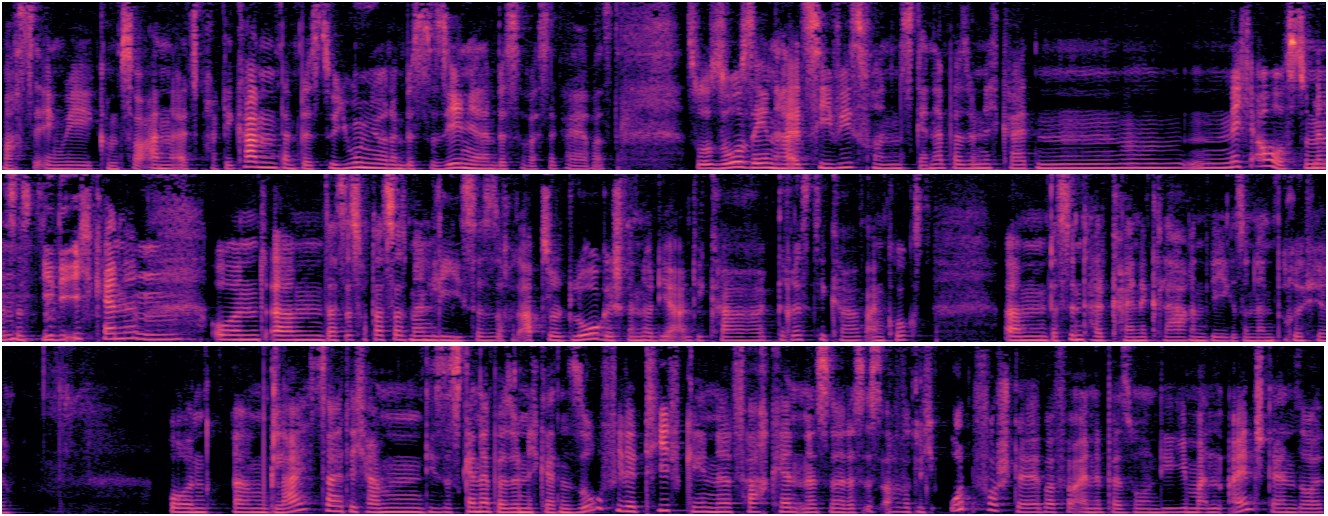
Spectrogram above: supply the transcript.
machst du irgendwie, kommst du an als Praktikant, dann bist du Junior, dann bist du Senior, dann bist du, weiß der Geier was. So, so sehen halt CVs von Scanner-Persönlichkeiten nicht aus. Zumindest mhm. die, die ich kenne. Mhm. Und ähm, das ist auch das, was man liest. Das ist auch absolut logisch, wenn du dir die Charakteristika anguckst. Ähm, das sind halt keine klaren Wege, sondern Brüche. Und ähm, gleichzeitig haben diese Scanner-Persönlichkeiten so viele tiefgehende Fachkenntnisse, das ist auch wirklich unvorstellbar für eine Person, die jemanden einstellen soll.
